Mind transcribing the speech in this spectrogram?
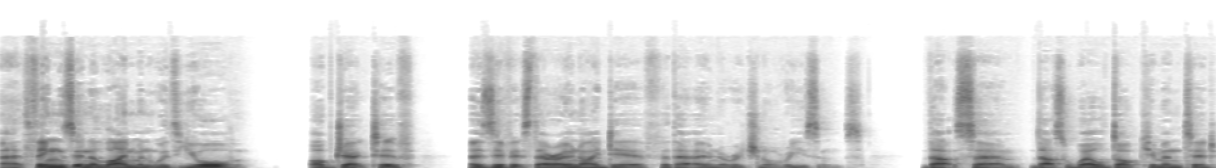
uh, things in alignment with your objective as if it's their own idea for their own original reasons. That's um, that's well documented.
